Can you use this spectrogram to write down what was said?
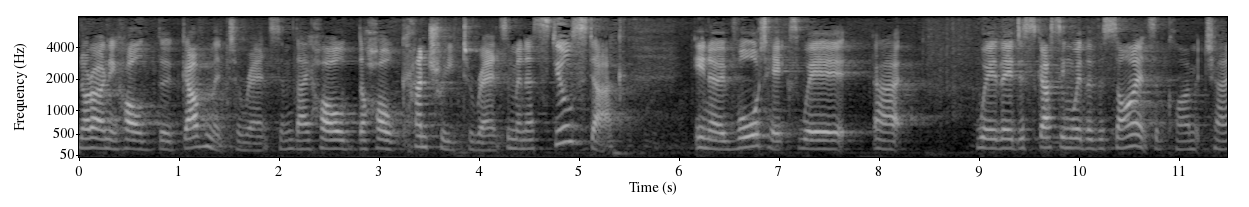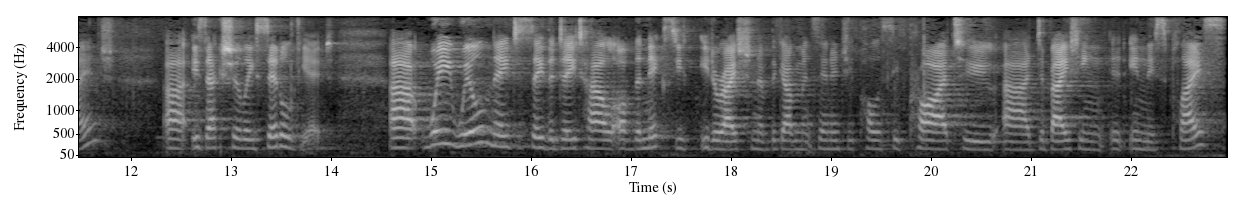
not only hold the government to ransom, they hold the whole country to ransom and are still stuck in a vortex where, uh, where they're discussing whether the science of climate change uh, is actually settled yet. Uh, we will need to see the detail of the next iteration of the government's energy policy prior to uh, debating it in this place.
